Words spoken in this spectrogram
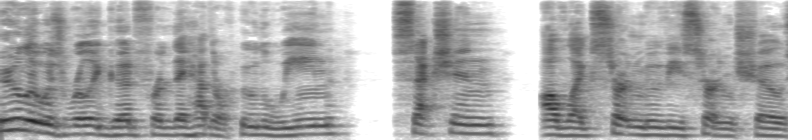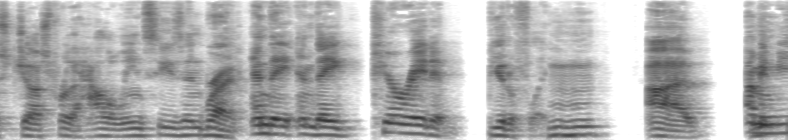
Hulu is really good for they have their Halloween section of like certain movies, certain shows just for the Halloween season, right. and they and they curate it beautifully. hmm Uh, I mean, you,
